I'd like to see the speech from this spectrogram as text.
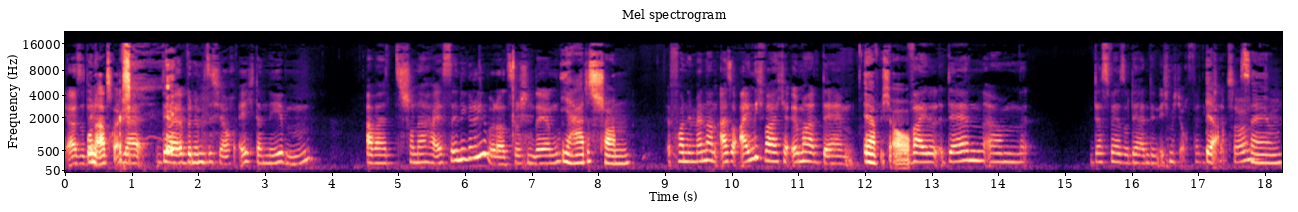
also der, unattraktiv. Ja, der benimmt sich ja auch echt daneben. Aber schon eine heiße innige Liebe dazwischen denen. Ja, das schon. Von den Männern, also eigentlich war ich ja immer Dan. Ja, ich auch. Weil Dan, ähm, das wäre so der, in den ich mich auch verliebt ja, hätte. Same.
